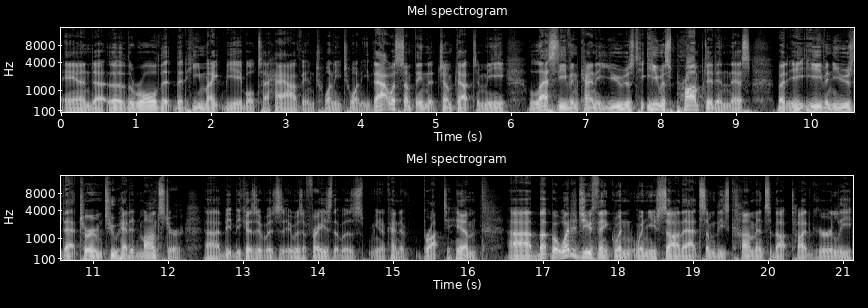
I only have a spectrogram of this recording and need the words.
and uh, the, the role that, that he might be able to have in 2020. That was something that jumped out to me. Les even kind of used, he, he, was prompted in this, but he, he even used that term two headed monster uh, because it was, it was a phrase that was, you know, kind of brought to him. Uh, but but what did you think when when you saw that some of these comments about Todd Gurley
